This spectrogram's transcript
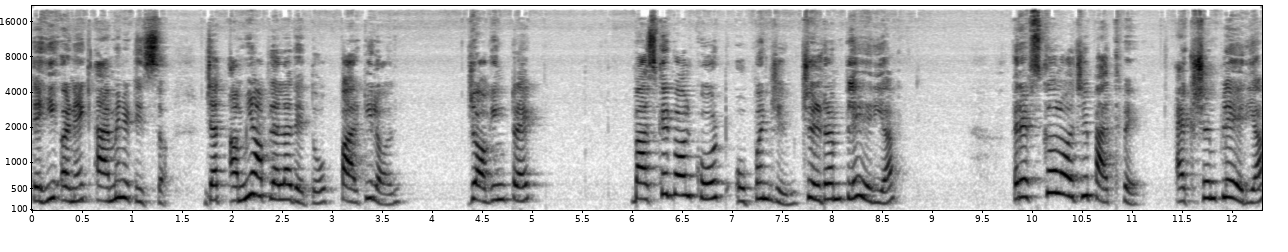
तेही अनेक अम्युनिटीजचं ज्यात आम्ही आपल्याला देतो party lawn jogging track basketball court open gym children play area रेस्कोलॉजी पॅथवे ऍक्शन प्ले एरिया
